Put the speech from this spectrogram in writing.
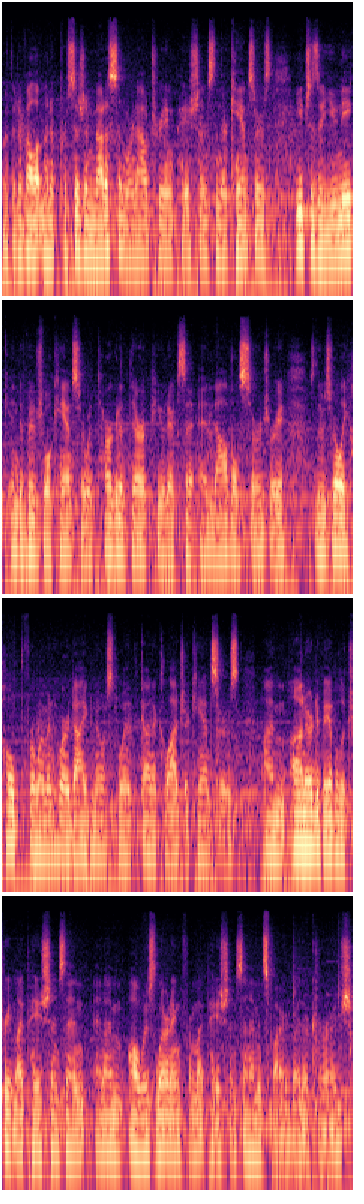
With the development of precision medicine, we're now treating patients and their cancers. Each is a unique individual cancer with targeted therapeutics and novel surgery. So there's really hope for women who are diagnosed with gynecologic cancers. I'm honored to be able to treat my patients and, and I'm always learning from my patients and I'm inspired by their courage.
